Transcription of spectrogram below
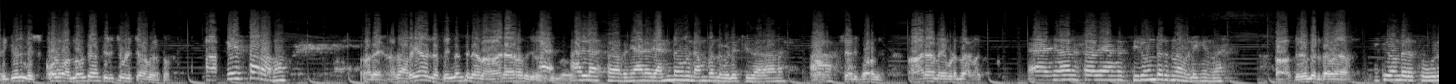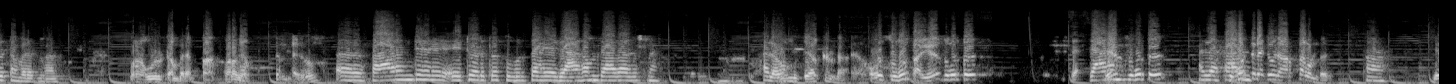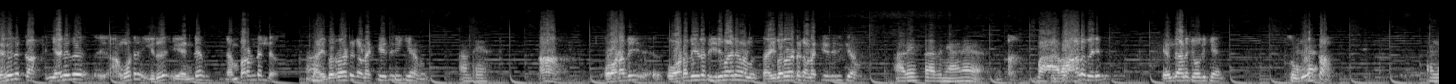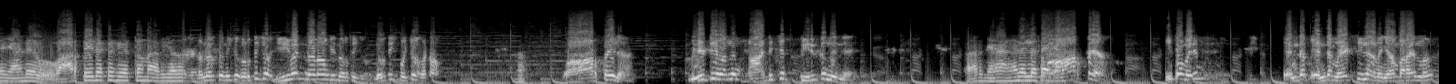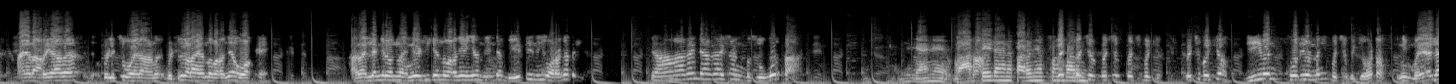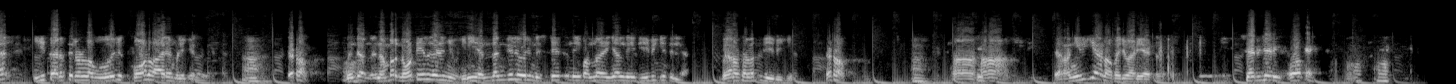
എനിക്കൊരു miss call വന്നോണ്ട് ഞാൻ തിരിച്ചു വിളിച്ചാണ് കേട്ടോ. സാറാണോ അതെ അത് അറിയാമല്ലോ പിന്നെന്തിനാണ് ആരാണെന്ന് ചോദിക്കുന്നത്? അല്ല സാർ ഞാൻ രണ്ട് മൂന്ന് നമ്പറിൽ വിളിച്ചത് അതാണ്. ആ ശരി പറഞ്ഞു. ആരാണ് ഇവിടുന്നാണ്? ആ, ഞാൻ സാർ ഞാൻ തിരുവനന്തപുരത്ത് നിന്നാണ് വിളിക്കുന്നത്. ആ തിരുവനന്തപുരത്ത് എവിടെയാ? തിരുവനന്തപുരം സൂര്യത്തം വരുന്നതാണ് ആ ഊരുട്ടമ്പലം ആ പറഞ്ഞോ. എന്തായിരുന്നു? ആ, സാറിന്റെ ഏറ്റവും അടുത്ത സുഹൃത്തായ രാഗം രാധാകൃഷ്ണൻ. ഹലോ. കേൾക്കണ്ട. ഓ സുഹൃത്താ ഏത് സുഹൃത്ത്? രാ- രാഗം. ഏത് സുഹൃത്ത്? അല്ല സാർ സുഹൃത്തിനൊക്കെ ഒരു അർത്ഥമുണ്ട്. ആ. ഞാനിത് ഞാനിത് അങ്ങോട്ട് ഇത് എന്റെ നമ്പർ ഉണ്ടല്ലോ. സൈബറുമായിട്ട് കണക്ട് ചെയ്തിരിക്കുകയാണ്. ആ കോടതി കോടതിയുടെ തീരുമാനമാണ്. സൈബറുമായിട്ട് കണക്ട് ചെയ്തിരിക്കുകയാണ്. അതെ സാർ വാ- ആൾ വരും. എന്താണ് ചോദിക്കാൻ? സുഹൃത്താ? അല്ല ഞാൻ വാർത്തയിലൊക്കെ കേട്ടോണ്ട് അറിയാതെ എനിക്ക് നിർത്തിക്കോ. ജീവൻ വേണമെങ്കിൽ നിർത്തിക്കോ. നിർത്തി പൊയ്ക്കോ കേട്ടോ. വാർത്തയിലാ. വീട്ടിൽ വന്ന് അടിച്ച് പിരിക്കുന്നില്ലേ? സാർ ഞാൻ അങ്ങനെയല്ല വാർത്തയാ. ഇപ്പൊ വരും. എന്റെ എന്റെ മേഴ്സിയിലാണ് ഞാൻ പറയുന്നത്. അയാൾ അറിയാതെ വിളിച്ചു പോയതാണ്. വിട്ടുകളയെന്ന് പറഞ്ഞാൽ ഓക്കെ. അതല്ലെങ്കിൽ ഒന്ന് അന്വേഷിക്കാന്ന് പറഞ്ഞു കഴിഞ്ഞാൽ നിന്റെ വീട്ടിൽ നീ ഉറങ്ങത്തില്ല. ചാകന്റെ ആകാശം സുഹൃത്താ. ഞാൻ അങ്ങനെ പറഞ്ഞപ്പം ജീവൻ കൊതി ഉണ്ടെങ്കിൽ വെച്ച് വെച്ചോ കേട്ടോ. ഇനി മേലാൽ ഈ തരത്തിലുള്ള ഒരു കോൾ ആരും വിളിക്കരുത്. കേട്ടോ? നിന്റെ നമ്പർ നോട്ട് ചെയ്ത് കഴിഞ്ഞു. ഇനി എന്തെങ്കിലും ഒരു മിസ്റ്റേക്ക് നീ വന്നു കഴിഞ്ഞാൽ നീ ജീവിക്കത്തില്ല. വേറെ സ്ഥലത്ത് ജീവിക്കും. കേട്ടോ? ആ ആ. ഇറങ്ങിയിരിക്കുകയാണോ പരിപാടിയായിട്ട്? ശരി ശരി. ഓക്കെ. ഓ, ഓ.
